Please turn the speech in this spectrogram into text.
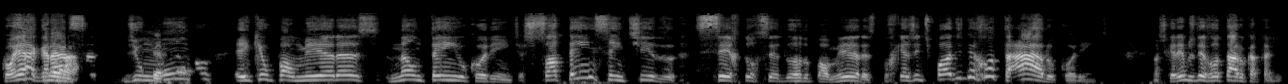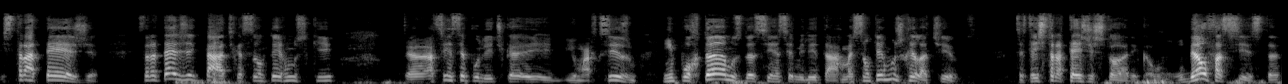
Qual é a graça não. de um mundo em que o Palmeiras não tem o Corinthians? Só tem sentido ser torcedor do Palmeiras porque a gente pode derrotar o Corinthians. Nós queremos derrotar o capitalismo. Estratégia. Estratégia e tática são termos que eh, a ciência política e, e o marxismo importamos da ciência militar, mas são termos relativos. Você tem estratégia histórica. O neofascista,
